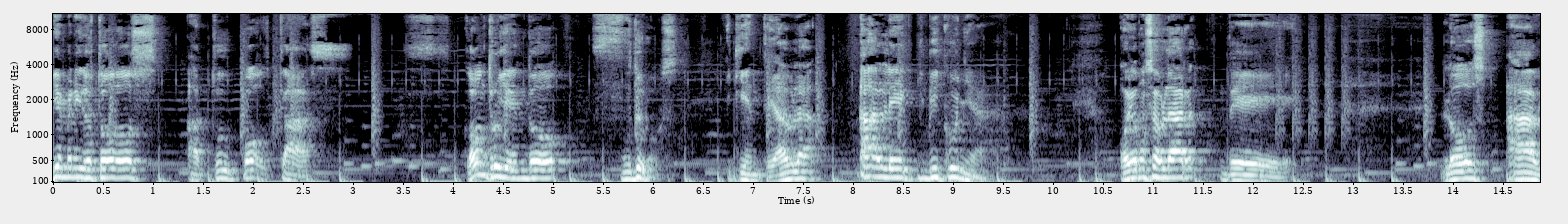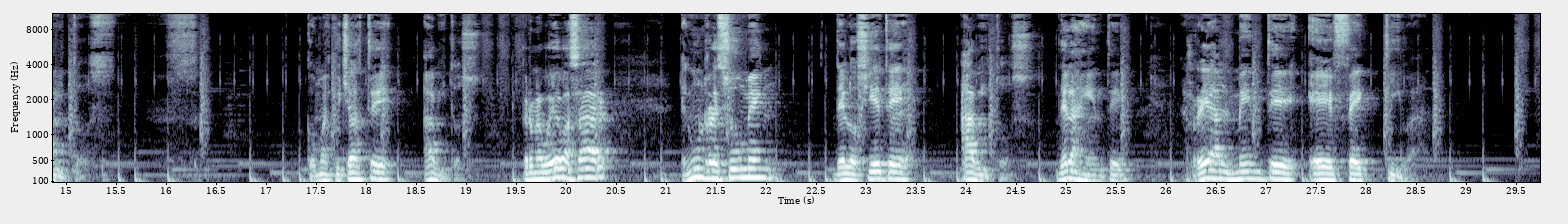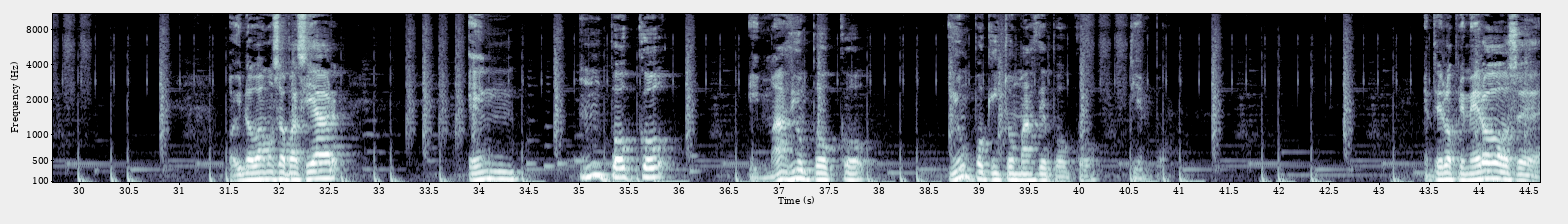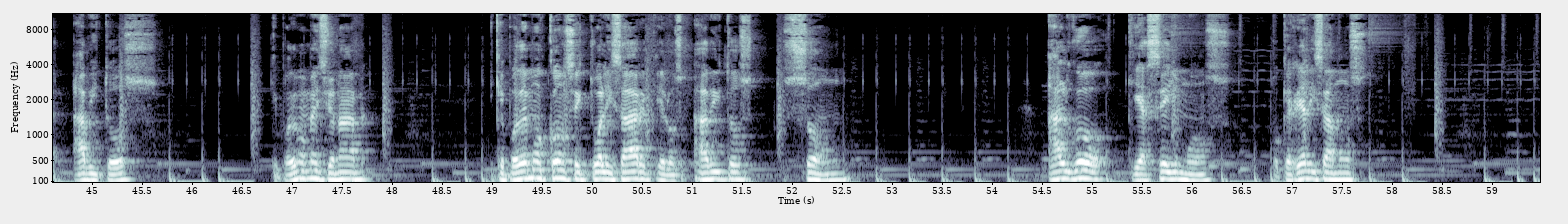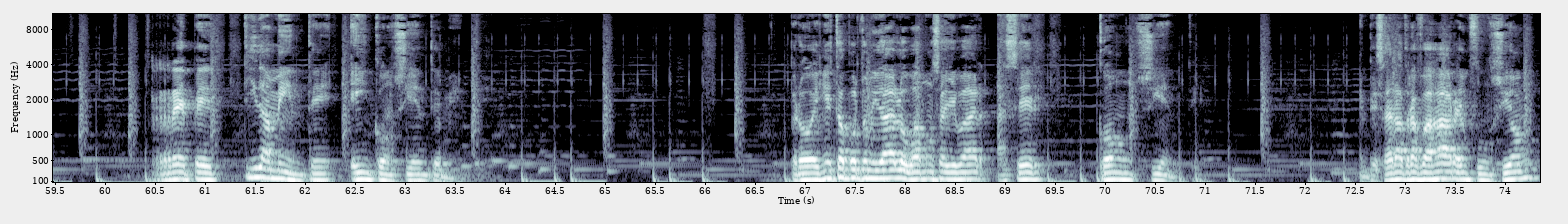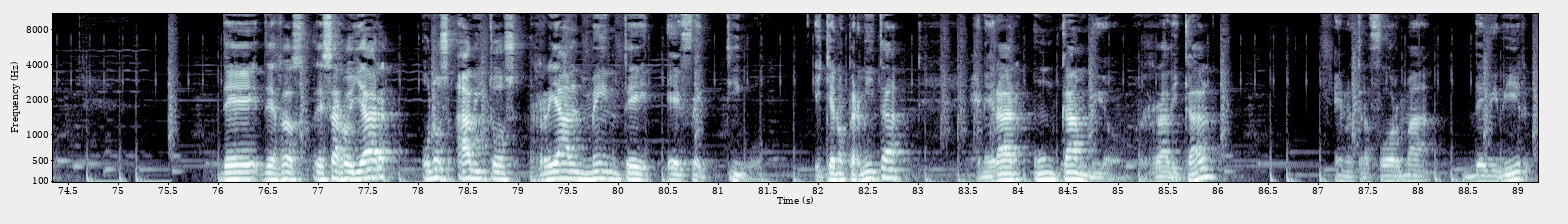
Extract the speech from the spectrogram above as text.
Bienvenidos todos a tu podcast Construyendo Futuros. Y quien te habla, Alex Vicuña. Hoy vamos a hablar de los hábitos. Como escuchaste, hábitos. Pero me voy a basar en un resumen de los siete hábitos de la gente realmente efectiva. Hoy nos vamos a pasear en un poco y más de un poco y un poquito más de poco tiempo. Entre los primeros eh, hábitos que podemos mencionar y que podemos conceptualizar que los hábitos son algo que hacemos o que realizamos e inconscientemente. Pero en esta oportunidad lo vamos a llevar a ser consciente. Empezar a trabajar en función de, desarrollar unos hábitos realmente efectivos y que nos permita generar un cambio radical en nuestra forma de vivir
